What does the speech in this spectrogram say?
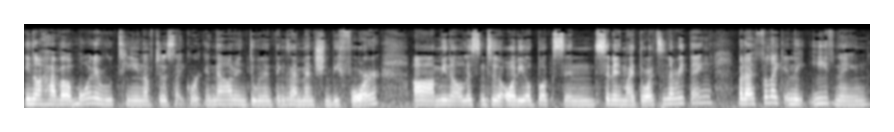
you know, have a morning routine of just like working out and doing the things I mentioned before. Um, you know, listen to the audiobooks and sit in my thoughts and everything. But I feel like in the evening,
